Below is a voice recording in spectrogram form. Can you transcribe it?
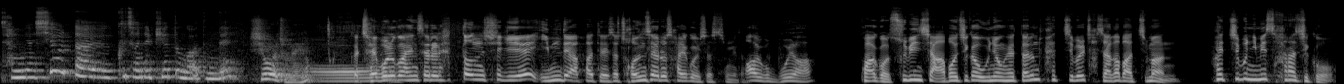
작년 10월달 그 전에 비었던 것 같은데. 10월 전에요? 그러니까 재벌과 행세를 했던 시기에 임대 아파트에서 전세로 살고 있었습니다. 아 이거 뭐야? 과거 수빈 씨 아버지가 운영했다는 횟집을 찾아가 봤지만 횟집은 이미 사라지고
